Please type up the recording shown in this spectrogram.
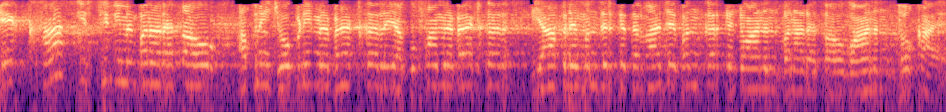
एक खास स्थिति में बना रहता हो, अपनी झोपड़ी में बैठकर या गुफा में बैठकर या अपने मंदिर के दरवाजे बंद करके जो आनंद बना रहता हो, वो आनंद धोखा है।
